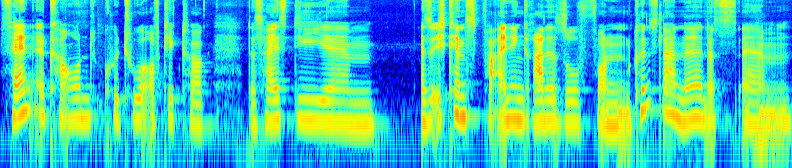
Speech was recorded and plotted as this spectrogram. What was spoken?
Fan-Account-Kultur auf TikTok. Das heißt, die ähm also ich kenne es vor allen Dingen gerade so von Künstlern, ne, das ähm,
